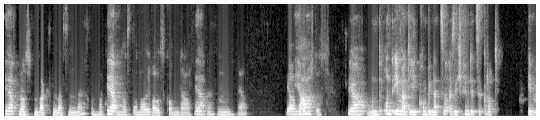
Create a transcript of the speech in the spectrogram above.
Knospen wachsen lassen ne? und mal gucken, was da neu rauskommen darf. Ja, ne? hm, ja. ja, glaube ich das. Ja, mhm. und, und immer die Kombination, also ich finde jetzt ja gerade eben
